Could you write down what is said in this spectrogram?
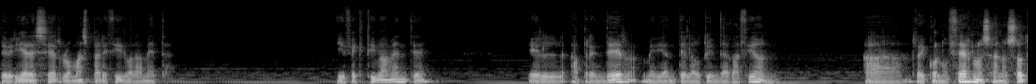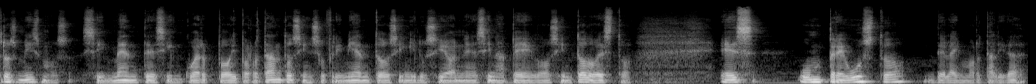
debería de ser lo más parecido a la meta. Y efectivamente, el aprender mediante la autoindagación a reconocernos a nosotros mismos sin mente, sin cuerpo y por lo tanto sin sufrimiento, sin ilusiones, sin apego, sin todo esto, es un pregusto de la inmortalidad.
